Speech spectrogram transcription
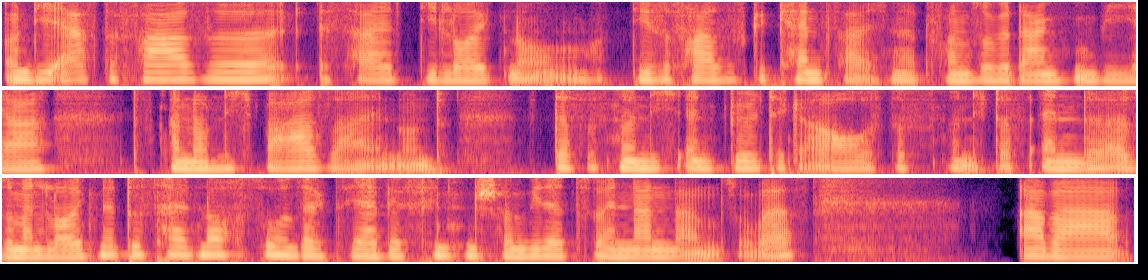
Und die erste Phase ist halt die Leugnung. Diese Phase ist gekennzeichnet von so Gedanken wie, ja, das kann doch nicht wahr sein und das ist noch nicht endgültig aus, das ist noch nicht das Ende. Also man leugnet es halt noch so und sagt, ja, wir finden schon wieder zueinander und sowas. Aber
